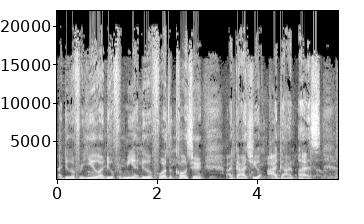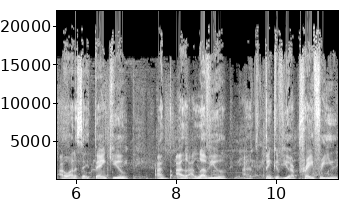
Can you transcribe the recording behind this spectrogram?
I do it for you. I do it for me. I do it for the culture. I got you. I got us. I want to say thank you. I, I, I love you. I think of you. I pray for you.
